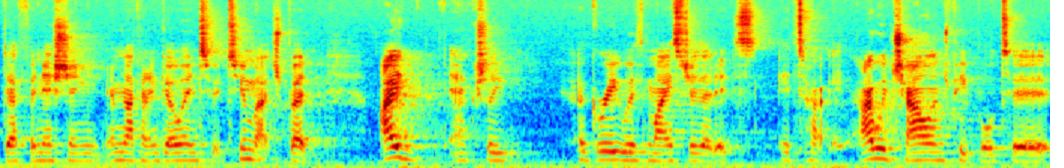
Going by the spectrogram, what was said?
definition i'm not going to go into it too much but i actually agree with meister that it's it's hard i would challenge people to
